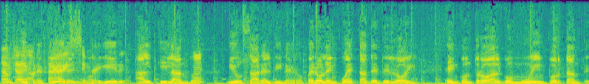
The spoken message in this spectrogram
y prefieren seguir alquilando y usar el dinero. Pero la encuesta de Deloitte encontró algo muy importante.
